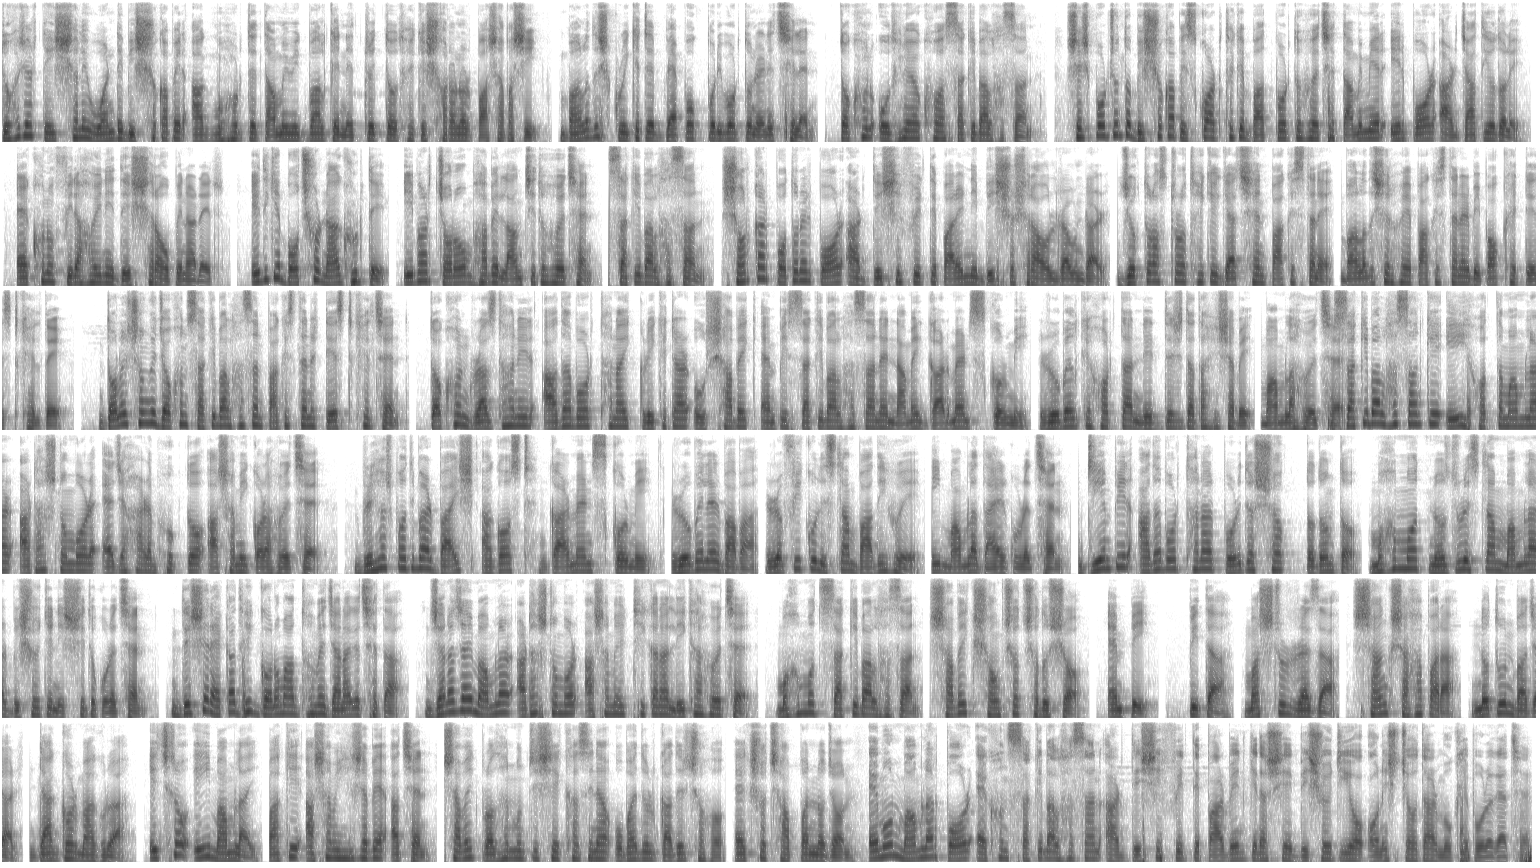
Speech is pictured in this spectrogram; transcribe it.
দু হাজার তেইশ সালে ওয়ানডে বিশ্বকাপের আগ মুহূর্তে তামিম ইকবালকে নেতৃত্ব থেকে সরানোর পাশাপাশি বাংলাদেশ ক্রিকেটে ব্যাপক পরিবর্তন এনেছিলেন তখন অধিনায়ক হওয়া সাকিব আল হাসান। শেষ পর্যন্ত বিশ্বকাপ স্কোয়াড থেকে বাদ পড়তে হয়েছে তামিমের, এরপর আর জাতীয় দলে এখনও ফিরা হয়নি দেশসেরা ওপেনারের। এদিকে বছর না ঘুরতে এবার চরমভাবে লাঞ্ছিত হয়েছেন সাকিব আল হাসান। সরকার পতনের পর আর দেশে ফিরতে পারেননি বিশ্বসেরা অলরাউন্ডার। যুক্তরাষ্ট্র থেকে গেছেন পাকিস্তানে, বাংলাদেশের হয়ে পাকিস্তানের বিপক্ষে টেস্ট খেলতে। দলের সঙ্গে যখন সাকিব আল হাসান পাকিস্তানের টেস্ট খেলছেন তখন রাজধানীর আদাবর থানায় ক্রিকেটার ও সাবেক এমপি সাকিব আল হাসানের নামে গার্মেন্টস কর্মী রুবেলকে হত্যার নির্দেশদাতা হিসাবে মামলা হয়েছে। সাকিব আল হাসানকে এই হত্যা মামলার আঠাশ নম্বর এজাহারভুক্ত আসামি করা হয়েছে। বৃহস্পতিবার বাইশ আগস্ট গার্মেন্টস কর্মী রুবেলের বাবা রফিকুল ইসলাম বাদী হয়ে এই মামলা দায়ের করেছেন। ডিএমপির আদাবর থানার পরিদর্শক তদন্ত মোহাম্মদ নজরুল ইসলাম মামলার বিষয়টি নিশ্চিত করেছেন। দেশের একাধিক গণমাধ্যমে জানা গেছে তা। জানা যায়, মামলার আঠাশ নম্বর আসামির ঠিকানা লেখা হয়েছে মোহাম্মদ সাকিব আল হাসান, সাবেক সংসদ সদস্য এমপি পিতা মাসরুর রেজা, সাং সাহাপাড়া, নতুন বাজার, ডাকঘর মাগুরা। এছাড়াও এই মামলায় বাকি আসামি হিসেবে আছেন সাবেক প্রধানমন্ত্রী শেখ হাসিনা, ওবায়দুল কাদের সহ একশো ছাপ্পান্ন জন। এমন মামলার পর এখন সাকিব আল হাসান আর দেশে ফিরতে পারবেন কিনা সে বিষয়টিও অনিশ্চয়তার মুখে পড়ে গেছে।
